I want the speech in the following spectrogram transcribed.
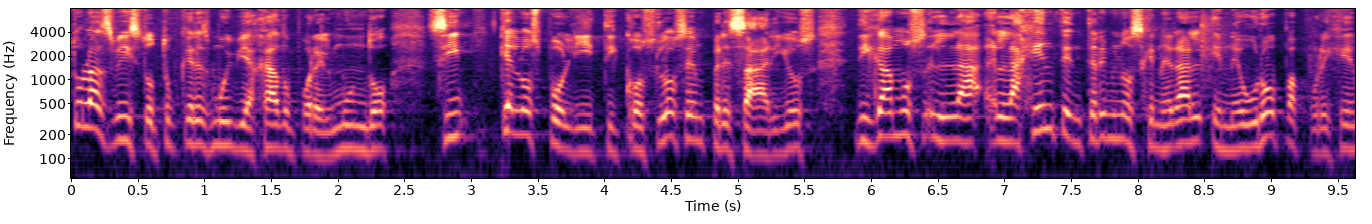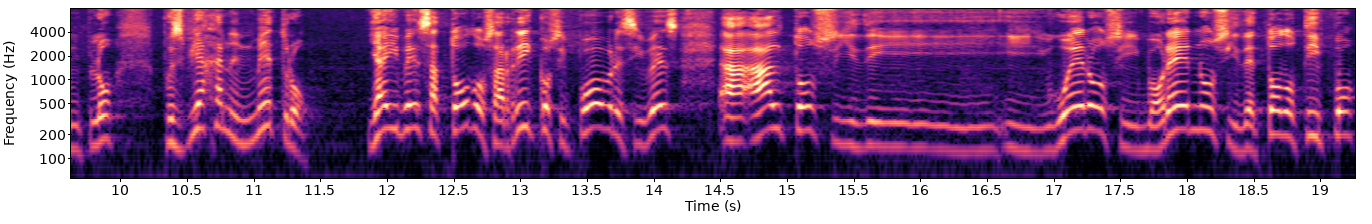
Tú lo has visto, tú que eres muy viajado por el mundo, sí, que los políticos, los empresarios, digamos, la, gente en términos general en Europa, por ejemplo, pues viajan en metro. Y ahí ves a todos, a ricos y pobres, y ves a altos y, güeros y morenos y de todo tipo,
